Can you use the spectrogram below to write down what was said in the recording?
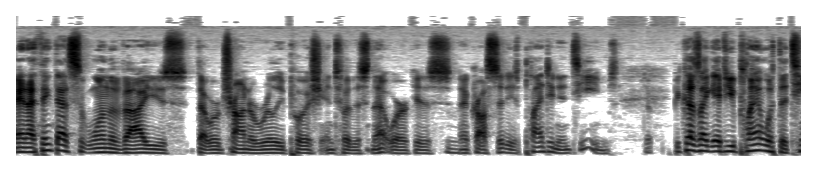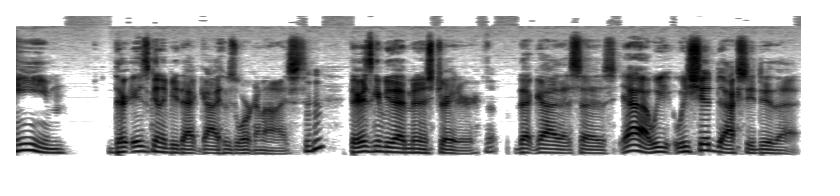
And I think that's one of the values that we're trying to really push into this network is Mm-hmm. and across cities planting in teams. Because like if you plant with the team, there is going to be that guy who's organized. Mm-hmm. There is going to be that administrator, that guy that says, "Yeah, we we should actually do that."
